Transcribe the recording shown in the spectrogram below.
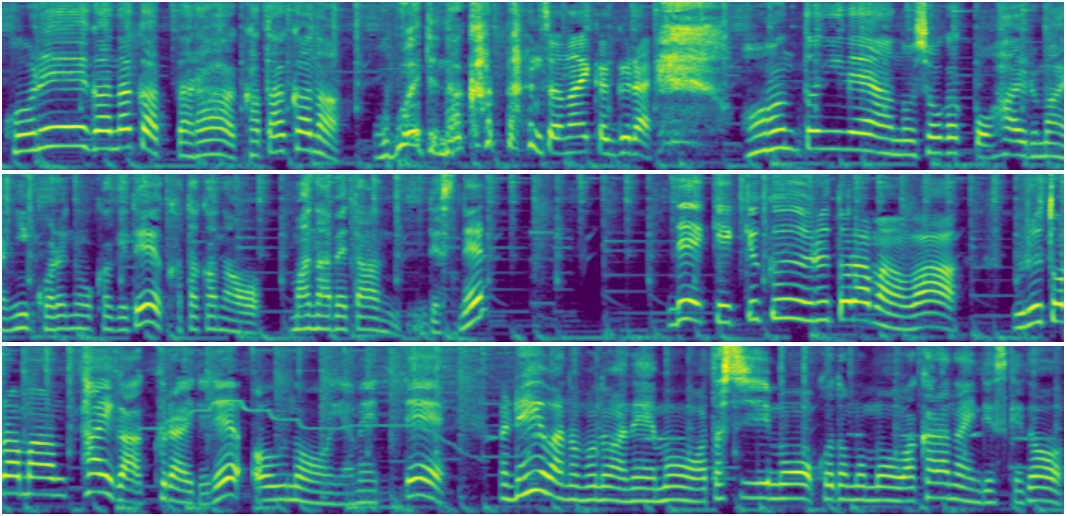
これがなかったらカタカナ覚えてなかったんじゃないかぐらい本当にねあの小学校入る前にこれのおかげでカタカナを学べたんですね。で結局ウルトラマンはウルトラマンタイガーくらいでね追うのをやめて令和のものはねもう私も子供もわからないんですけど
